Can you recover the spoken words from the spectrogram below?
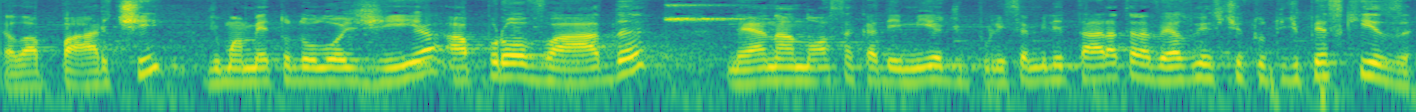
Ela parte de uma metodologia aprovada né, na nossa academia de polícia militar através do Instituto de Pesquisa,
